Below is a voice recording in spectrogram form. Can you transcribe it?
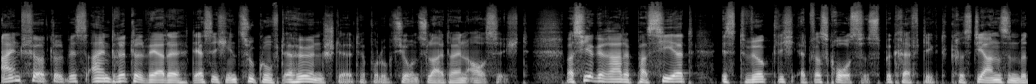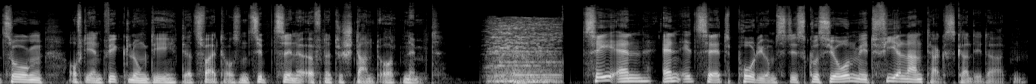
ein Viertel bis ein Drittel werde der sich in Zukunft erhöhen, stellt der Produktionsleiter in Aussicht. Was hier gerade passiert, ist wirklich etwas Großes, bekräftigt Christiansen bezogen auf die Entwicklung, die der 2017 eröffnete Standort nimmt. CN-NEZ Podiumsdiskussion mit vier Landtagskandidaten.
